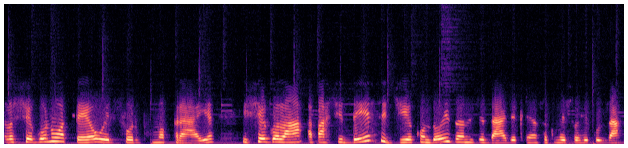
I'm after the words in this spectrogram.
Ela chegou no hotel, eles foram para uma praia e chegou lá. A partir desse dia, com dois anos de idade, a criança começou a recusar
